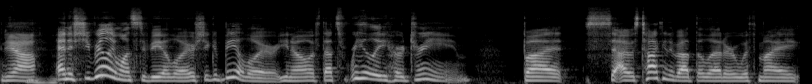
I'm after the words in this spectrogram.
Yeah. Mm-hmm. And if she really wants to be a lawyer, she could be a lawyer, you know, if that's really her dream. But I was talking about the letter with my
